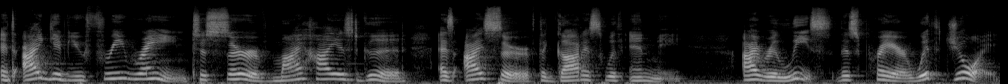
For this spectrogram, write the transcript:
And I give you free rein to serve my highest good as I serve the goddess within me. I release this prayer with joy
